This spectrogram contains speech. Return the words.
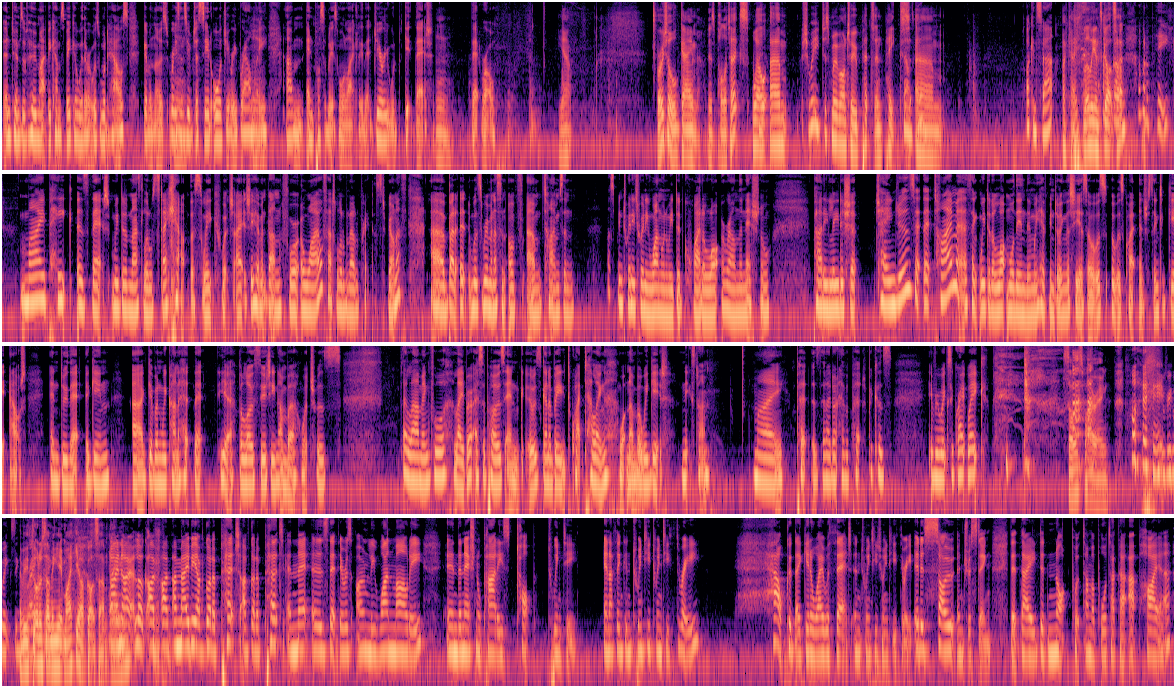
In terms of who might become speaker, whether it was Woodhouse, given those reasons you've just said, or Gerry Brownlee, um, and possibly it's more likely that Gerry would get that that role. Yeah. Brutal game is politics. Well, um, should we just move on to pits and peaks? Sounds good. Um, I can start. okay, Lillian's got I've got some. a- I've got a peak. My peak is that we did a nice little stakeout this week, which I actually haven't done for a while. Felt a little bit out of practice, to be honest. Uh, but it was reminiscent of um, times in, must have been 2021, when we did quite a lot around the National Party leadership changes at that time. I think we did a lot more then than we have been doing this year. So it was it was quite interesting to get out and do that again, uh, given we kind of hit that yeah below thirty number, which was alarming for Labour, I suppose, and it was going to be quite telling what number we get next time. My pit is that I don't have a pit because every week's a great week. So inspiring. Every week's Have you thought of something yet, Mikey? I've got something. I know. Look, I've, I've, I maybe I've got a pit. I've got a pit, and that is that there is only one Maori in the National Party's top twenty, and I think in 2023, how could they get away with that in 2023? It is so interesting that they did not put Tama Pōtaka up higher,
